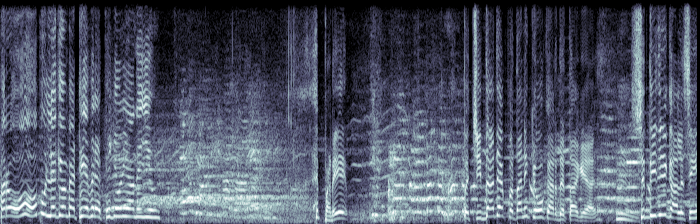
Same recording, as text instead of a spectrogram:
ਪਰ ਉਹ ਉਹ ਭੁੱਲੇ ਕਿਉਂ ਬੈਠੇ ਆ? ਫਿਰ ਇੱਥੇ ਕਿਉਂ ਨਹੀਂ ਆਉਂਦੇ ਜੀ ਉਹ? ਇਹ ਬੜੇ ਪਚੀਦਾ ਜਿਹਾ ਪਤਾ ਨਹੀਂ ਕਿਉਂ ਕਰ ਦਿੱਤਾ ਗਿਆ ਹੈ। ਸਿੱਧੀ ਜੀ ਗੱਲ ਸੀ।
